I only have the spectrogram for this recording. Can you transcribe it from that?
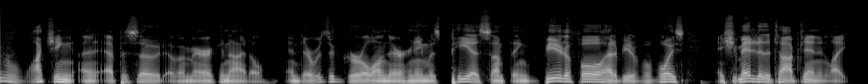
were watching an episode of American Idol, and there was a girl on there. Her name was Pia something, beautiful, had a beautiful voice, and she made it to the top ten and like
